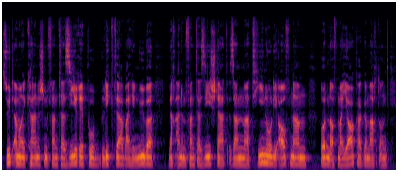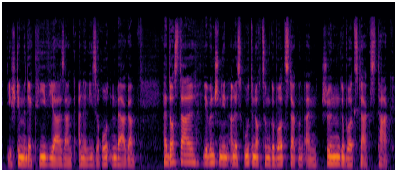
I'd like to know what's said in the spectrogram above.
südamerikanischen Fantasierepublik dabei hinüber nach einem Fantasiestaat San Martino. Die Aufnahmen wurden auf Mallorca gemacht und die Stimme der Clivia sang Anneliese Rothenberger. Herr Dostal, wir wünschen Ihnen alles Gute noch zum Geburtstag und einen schönen Geburtstagstag.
